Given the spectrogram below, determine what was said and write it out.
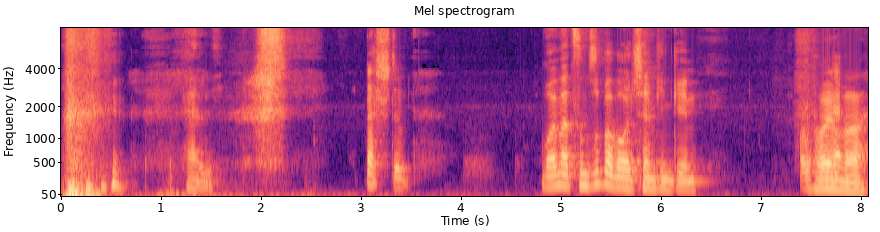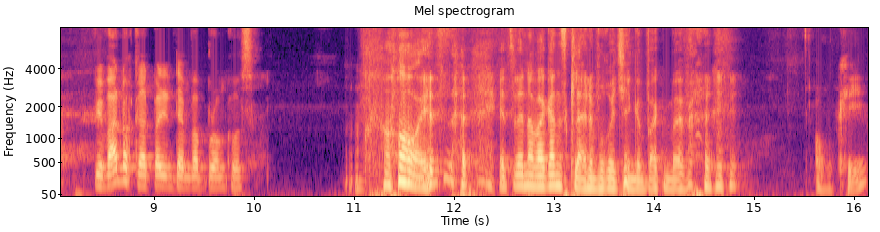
Herrlich. Das stimmt. Wollen wir zum Super Bowl Champion gehen? Wollen ja. wir. Wir waren doch gerade bei den Denver Broncos. Oh, jetzt, jetzt werden aber ganz kleine Brötchen gebacken bei Okay.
